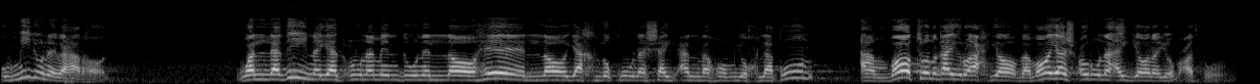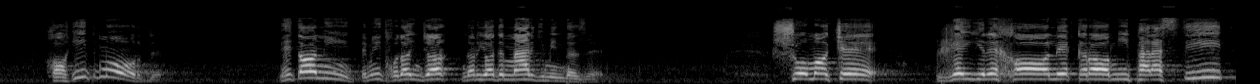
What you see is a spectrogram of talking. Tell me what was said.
او می‌دونه به هر حال. والذین یدعون من دون الله لا یخلقون شیئا و هم یخلقون اموات غیر احیا و ما یشعرون ایان یبعثون. خواهید مرد بدانید. ببینید خدا اینجا اینا یاد مرگ میندازه. شما که غیر خالق را میپرستید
